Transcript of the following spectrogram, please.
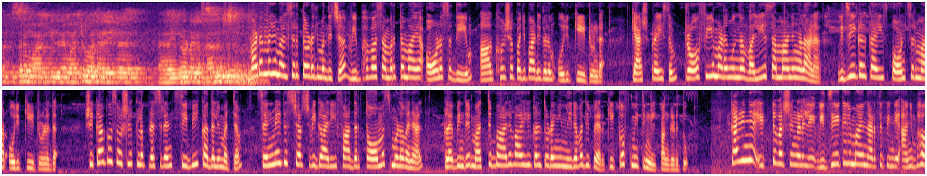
മത്സരമാക്കി ഇതിനെ മാറ്റുവാനായിട്ട് സാധിച്ചിട്ടുണ്ട്. വടംവലി മത്സരത്തോടനുബന്ധിച്ച് വിഭവ സമൃദ്ധമായ ഓണസദ്യയും ആഘോഷ പരിപാടികളും ഒരുക്കിയിട്ടുണ്ട്. ക്യാഷ് പ്രൈസും ട്രോഫിയും അടങ്ങുന്ന വലിയ സമ്മാനങ്ങളാണ് വിജയികൾക്കായി സ്പോൺസർമാർ ഒരുക്കിയിട്ടുള്ളത്. Chicago social club president Siby Kadalimattam Saint Mary's church വികാരി ഫാദർ തോമസ് മുളവനാൽ ക്ലബിന്റെ മറ്റ് ഭാരവാഹികൾ തുടങ്ങി നിരവധി പേർ കിക്ക് ഓഫ് മീറ്റിംഗിൽ പങ്കെടുത്തു. കഴിഞ്ഞ എട്ട് വർഷങ്ങളിലെ വിജയകരമായ നടത്തിപ്പിന്റെ അനുഭവ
